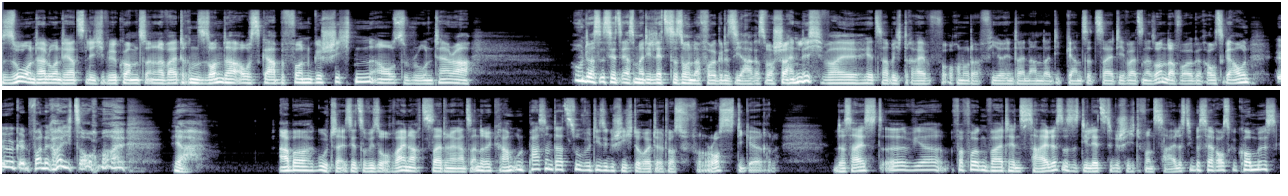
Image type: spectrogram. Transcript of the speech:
So und hallo und herzlich willkommen zu einer weiteren Sonderausgabe von Geschichten aus Runeterra. Und das ist jetzt erstmal die letzte Sonderfolge des Jahres wahrscheinlich, weil jetzt habe ich drei Wochen oder vier hintereinander die ganze Zeit jeweils eine Sonderfolge rausgehauen. Irgendwann reicht's auch mal. Ja. Aber gut, da ist jetzt sowieso auch Weihnachtszeit und der ganz andere Kram und passend dazu wird diese Geschichte heute etwas frostiger. Das heißt, äh, wir verfolgen weiterhin Silas. Es ist die letzte Geschichte von Silas, die bisher rausgekommen ist.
